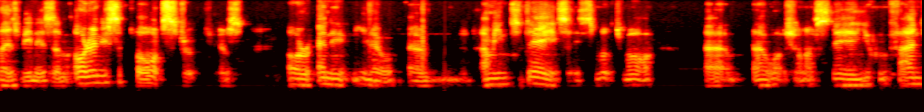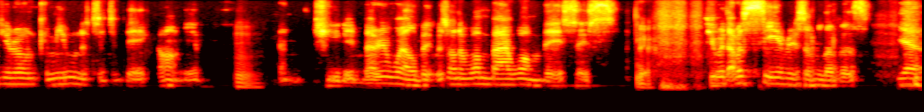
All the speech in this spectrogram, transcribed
lesbianism or any support structures or any, you know, um, I mean, today it's, it's much more, um, uh, what shall I say, you can find your own community today, can't you? Mm. And she did very well, but it was on a one by one basis. Yeah. She would have a series of lovers. Yeah.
